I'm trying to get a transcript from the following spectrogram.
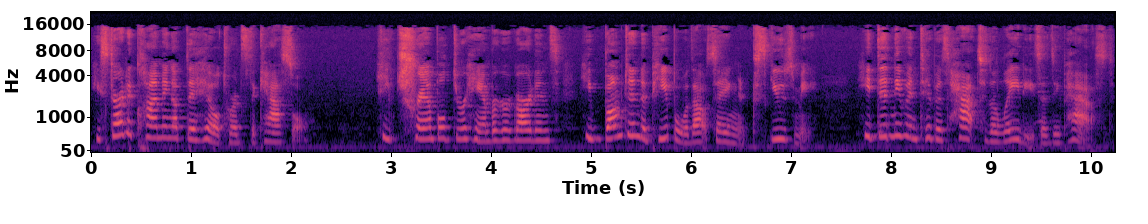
He started climbing up the hill towards the castle. He trampled through hamburger gardens. He bumped into people without saying, Excuse me. He didn't even tip his hat to the ladies as he passed.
